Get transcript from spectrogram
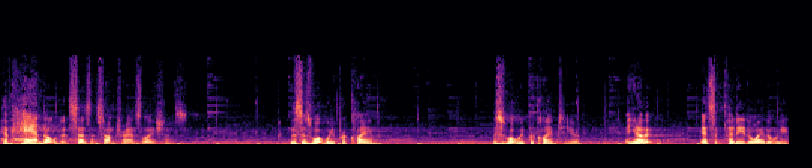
have handled, it says in some translations. This is what we proclaim. This is what we proclaim to you. And you know, it's a pity the way that we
